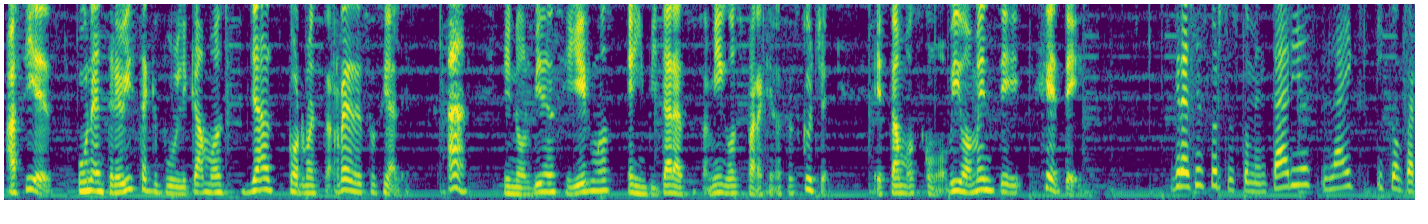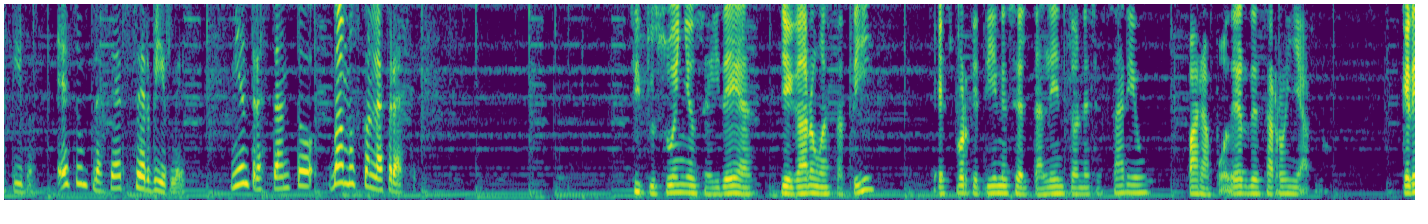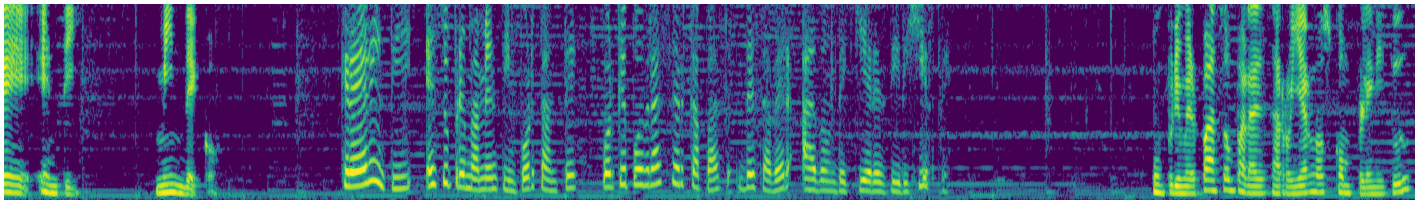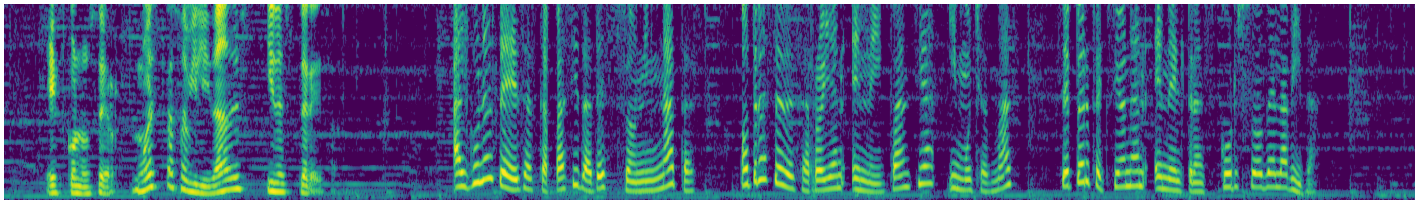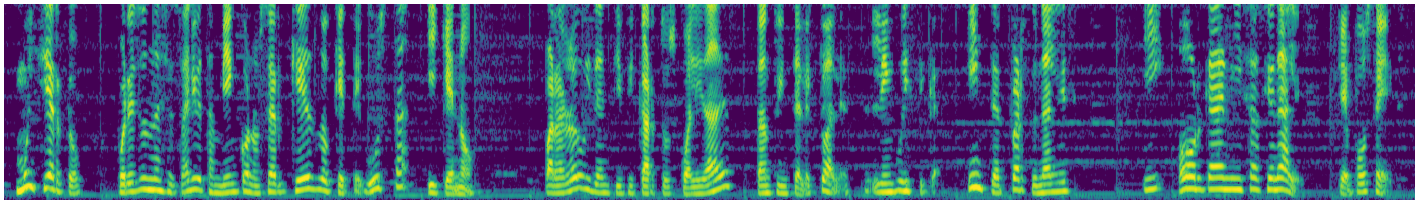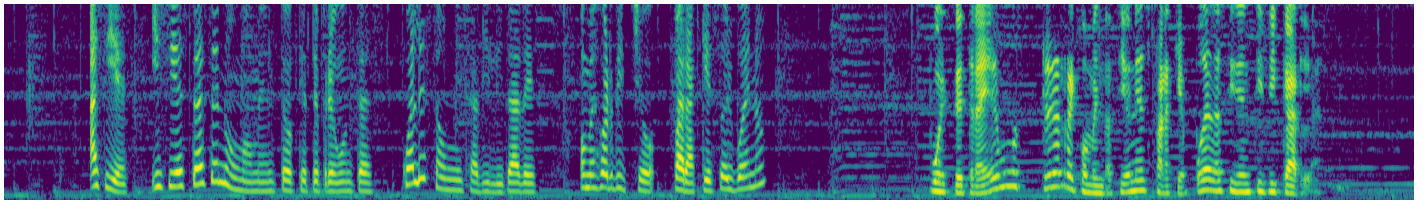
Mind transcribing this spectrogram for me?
Así es, una entrevista que publicamos ya por nuestras redes sociales. Ah, y no olviden seguirnos e invitar a sus amigos para que nos escuchen. Estamos como vivamente GT. Gracias por sus comentarios, likes y compartidos. Es un placer servirles. Mientras tanto, vamos con la frase. Si tus sueños e ideas llegaron hasta ti, es porque tienes el talento necesario para poder desarrollarlo. Cree en ti. Mindeco. Creer en ti es supremamente importante porque podrás ser capaz de saber a dónde quieres dirigirte. Un primer paso para desarrollarnos con plenitud es conocer nuestras habilidades y destrezas. Algunas de esas capacidades son innatas, otras se desarrollan en la infancia y muchas más se perfeccionan en el transcurso de la vida. Muy cierto, por eso es necesario también conocer qué es lo que te gusta y qué no, para luego identificar tus cualidades, tanto intelectuales, lingüísticas, interpersonales y organizacionales que posees. Así es, y si estás en un momento que te preguntas cuáles son mis habilidades, o mejor dicho, ¿para qué soy bueno? Pues te traemos tres recomendaciones para que puedas identificarlas.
